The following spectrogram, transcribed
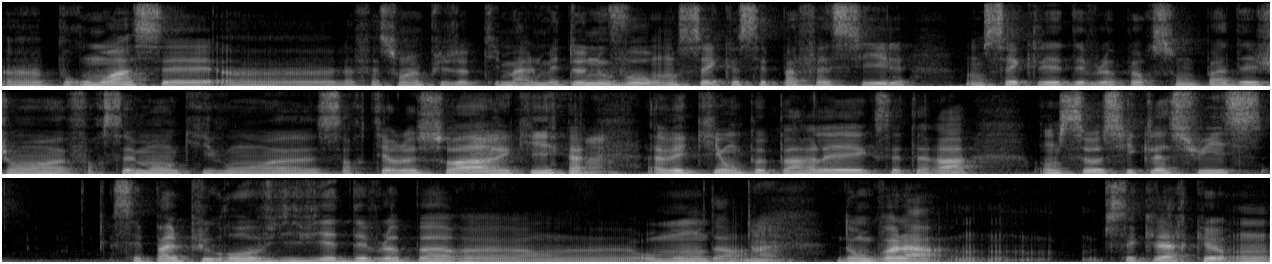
euh, pour moi, c'est euh, la façon la plus optimale. Mais de nouveau, on sait que c'est pas facile. On sait que les développeurs sont pas des gens euh, forcément qui vont sortir le soir ouais. et qui, Ouais. avec qui on peut parler, etc. On sait aussi que la Suisse, c'est pas le plus gros vivier de développeurs au monde. hein. Ouais. Donc voilà, c'est clair qu'on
